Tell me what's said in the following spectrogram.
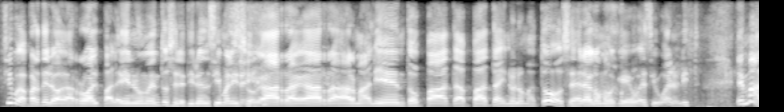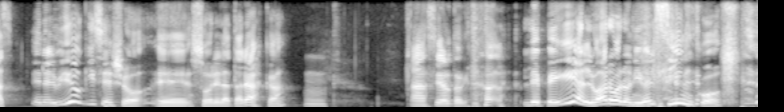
Sí, porque aparte lo agarró al paladín en un momento, se le tiró encima, le hizo garra, garra, arma aliento, pata, pata y no lo mató. O sea, era como que voy a decir, bueno, listo. Es más, en el video que hice yo eh, sobre la tarasca, Mm. Ah, cierto, que estaba. le pegué al bárbaro nivel 5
